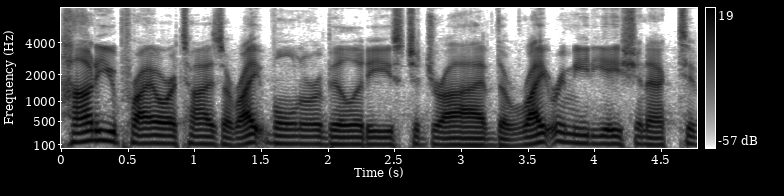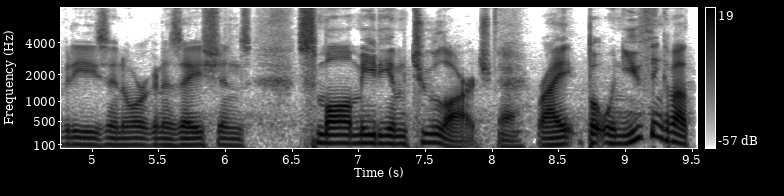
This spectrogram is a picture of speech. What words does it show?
how do you prioritize the right vulnerabilities to drive the right remediation activities in organizations, small, medium to large, yeah. right? But when you think about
